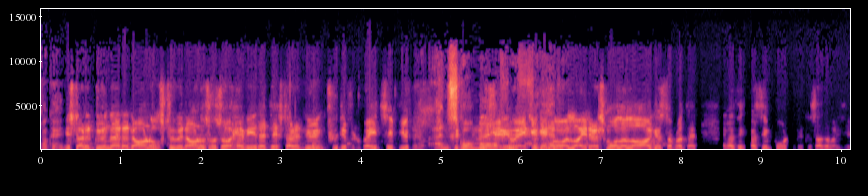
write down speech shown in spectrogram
Okay. They started doing that at Arnold's too. And Arnold's was so heavy that they started doing two different weights. If you and score more heavy for, weight, for you can go a lighter, smaller log and stuff like that. And I think that's important because otherwise you,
